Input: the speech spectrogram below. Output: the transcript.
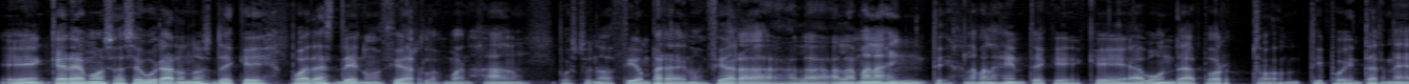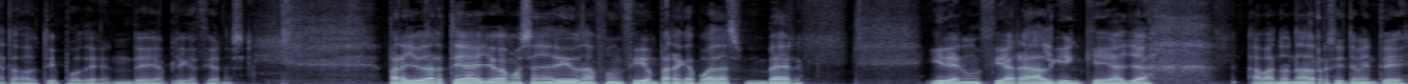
eh, queremos asegurarnos de que puedas denunciarlo. Bueno, han puesto una opción para denunciar a, la, mala gente, a la mala gente que, abunda por todo tipo de internet, todo tipo de aplicaciones. Para ayudarte a ello hemos añadido una función para que puedas ver y denunciar a alguien que haya abandonado recientemente,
